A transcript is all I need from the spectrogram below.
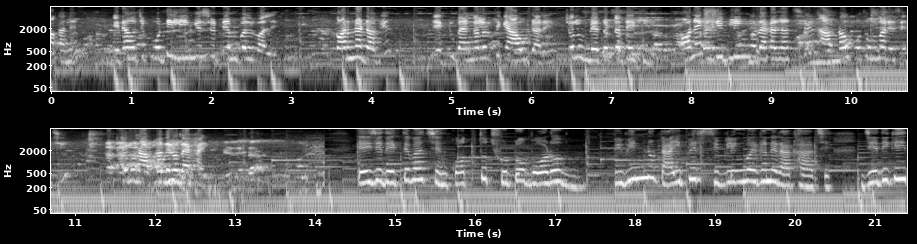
সকালে। এটা হচ্ছে পটি লিঙ্গেশ্বর টেম্পল বলে, কর্ণাটকে। একটু ব্যাঙ্গালোর থেকে আউটারে চলুন, ভেতরটা দেখি। অনেক শিবলিঙ্গ দেখা যাচ্ছে, আমরাও প্রথমবার এসেছি। চলুন, আপনাদেরও দেখাই। এই যে দেখতে পাচ্ছেন, কত ছোট, বড় বিভিন্ন টাইপের শিবলিঙ্গ এখানে রাখা আছে। যেদিকেই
